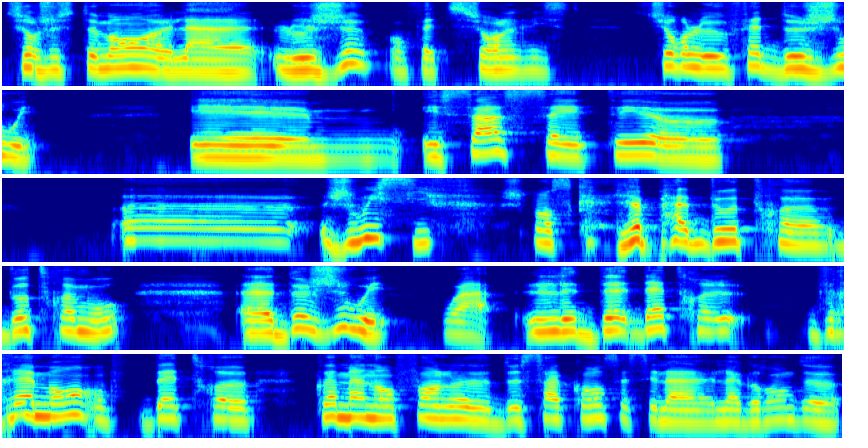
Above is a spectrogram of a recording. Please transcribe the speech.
sur justement le jeu, en fait, sur, sur le fait de jouer. Et, et ça, ça a été jouissif, je pense qu'il n'y a pas d'autres mots, de jouer, voilà, d'être vraiment d'être comme un enfant de 5 ans, ça c'est la grande,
